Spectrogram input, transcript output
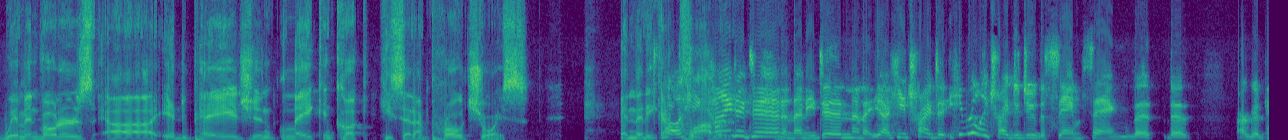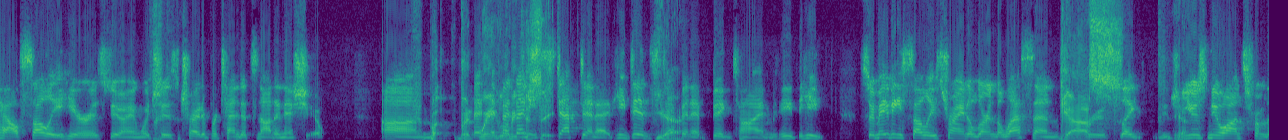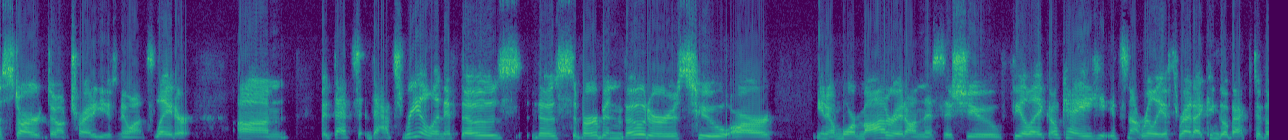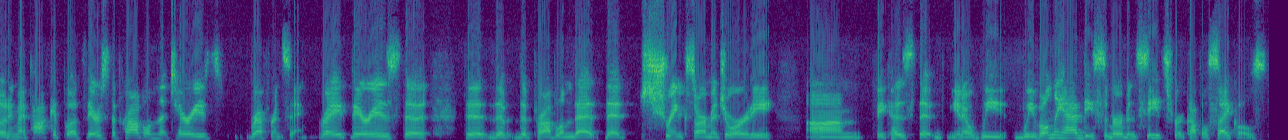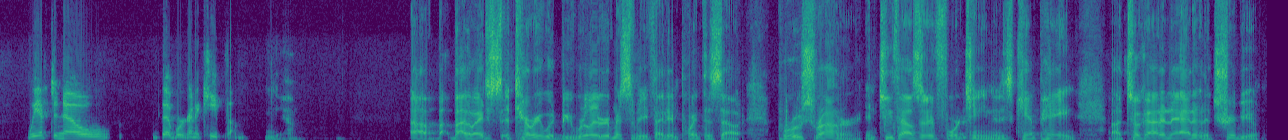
women voters uh, in DuPage and Lake and Cook, he said, I'm pro choice. And then he got well, clobbered. he kind of did, and then he didn't, and yeah, he tried to. He really tried to do the same thing that that our good pal Sully here is doing, which is try to pretend it's not an issue. Um, but but wait, but, but then he say, stepped in it. He did step yeah. in it big time. He he. So maybe Sully's trying to learn the lesson, yes. Bruce. Like yeah. use nuance from the start. Don't try to use nuance later. Um, but that's that's real. And if those those suburban voters who are you know more moderate on this issue feel like okay he, it's not really a threat i can go back to voting my pocketbook there's the problem that terry's referencing, right? There is the the the, the problem that that shrinks our majority um, because that you know we we've only had these suburban seats for a couple cycles. We have to know that we're going to keep them. Yeah. Uh, b- by the way, just uh, Terry would be really remiss of me if I didn't point this out. Bruce Rauner in 2014 in his campaign uh, took out an ad in the Tribune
